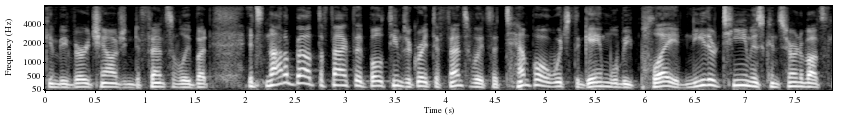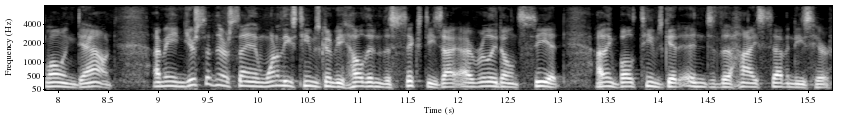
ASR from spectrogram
can be very challenging challenging defensively. But it's not about the fact that both teams are great defensively. It's the tempo at which the game will be played. Neither team is concerned about slowing down. I mean, you're sitting there saying one of these teams is going to be held into the 60s. I, I really don't see it. I think both teams get into the high 70s here.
